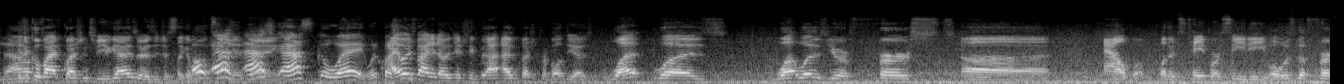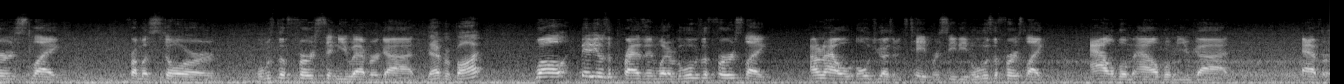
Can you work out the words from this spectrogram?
now Is it cool if I have questions for you guys, or is it just like a Oh, ask ask ask away. What question? I always find it always interesting. But I I have a question for both of you guys. What was what was your first uh, album, whether it's tape or CD? What was the first like from a store? What was the first thing you ever got? never bought. Well, maybe it was a present, whatever. But what was the first like? I don't know how old you guys are. It's tape or CD, but what was the first like album album you got ever?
